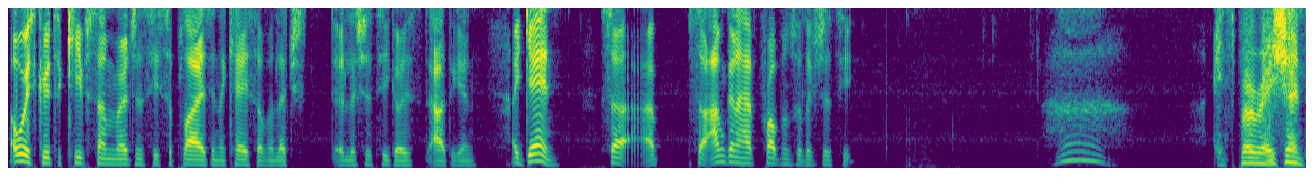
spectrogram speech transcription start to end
Always good to keep some emergency supplies in the case of electric electricity goes out again. Again! So, uh, so I'm gonna have problems with electricity. inspiration!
